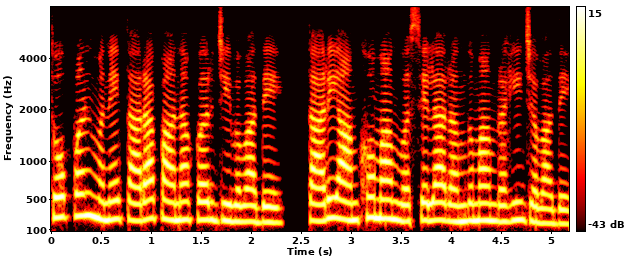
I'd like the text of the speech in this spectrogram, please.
તો પણ મને તારા પાના પર જીવવા દે, તારી આંખોમાં વસેલા રંગમાં રહી જવા દે.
